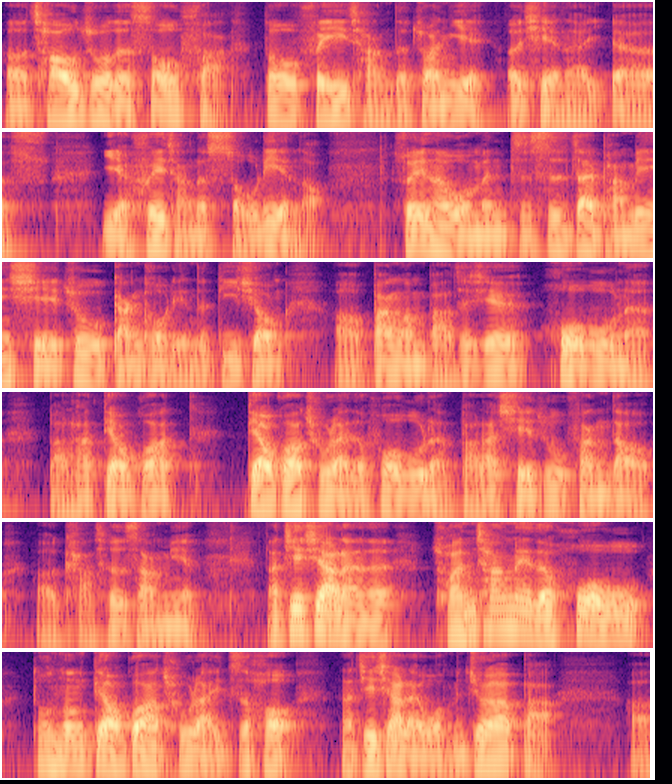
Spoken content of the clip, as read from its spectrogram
呃操作的手法。都非常的专业，而且呢，呃，也非常的熟练哦。所以呢，我们只是在旁边协助港口连的弟兄，哦，帮忙把这些货物呢，把它吊挂、吊挂出来的货物呢，把它协助放到呃卡车上面。那接下来呢，船舱内的货物统统吊挂出来之后，那接下来我们就要把。啊，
